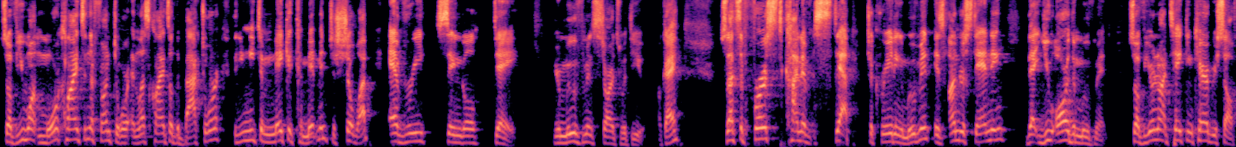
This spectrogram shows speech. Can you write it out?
So if you want more clients in the front door and less clients out the back door, then you need to make a commitment to show up every single day. Your movement starts with you, okay? So that's the first kind of step to creating a movement is understanding that you are the movement. So if you're not taking care of yourself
